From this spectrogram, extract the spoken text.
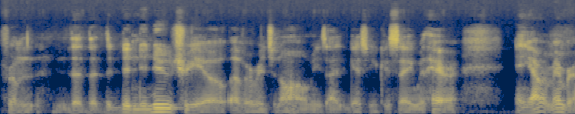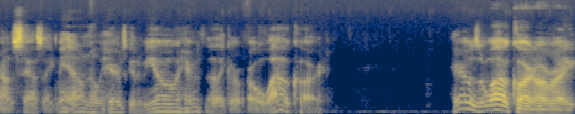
from the, the, the, the, new trio of original homies, I guess you could say, with Hera. And y'all remember, I was, I was like, man, I don't know what Hera's going to be on. Hera's uh, like a, a wild card. Hera was a wild card, all right.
